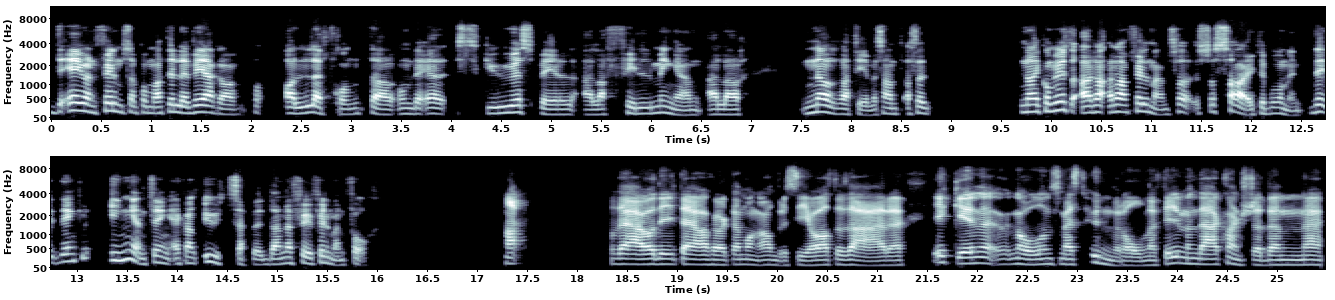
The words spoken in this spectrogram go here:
det er jo en film som på en måte leverer på alle fronter, om det er skuespill eller filmingen eller narrativet. sant? Altså, når jeg kom ut av av den filmen, så, så sa jeg til broren min det, det er egentlig ingenting jeg kan utsette denne filmen for. Nei. Og Det er jo dit jeg har hørt mange andre si òg, at det er eh, ikke Nolans mest underholdende film, men det er kanskje den eh,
